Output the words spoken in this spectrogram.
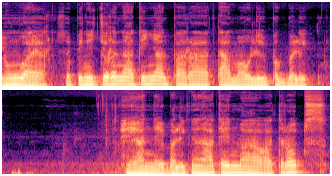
yung wire. So pinicture natin yan para tama uli yung pagbalik. Ayan, naibalik na natin mga katrops.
